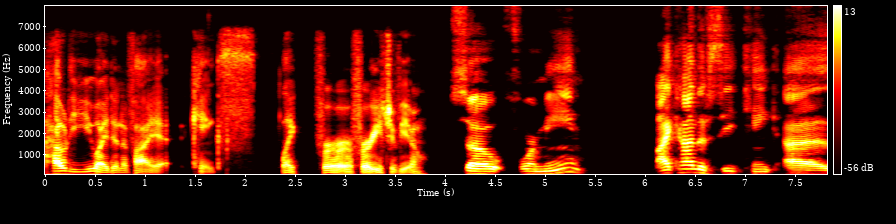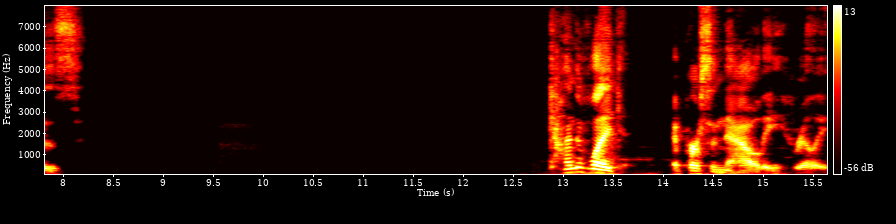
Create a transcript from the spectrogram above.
How do you identify kinks? Like for for each of you? So for me, I kind of see kink as kind of like a personality, really.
